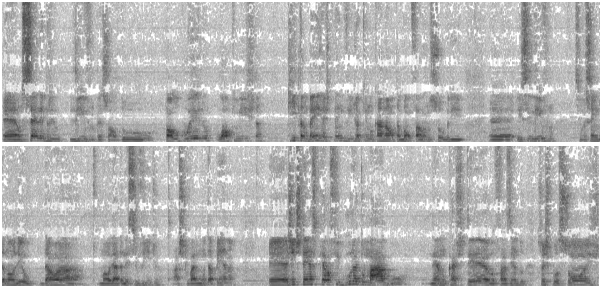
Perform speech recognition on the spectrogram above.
é, o célebre livro, pessoal, do Paulo Coelho, o Alquimista, que também já tem vídeo aqui no canal, tá bom? Falando sobre é, esse livro. Se você ainda não leu, dá uma, uma olhada nesse vídeo, acho que vale muito a pena. É, a gente tem aquela figura do mago, né, no castelo, fazendo suas poções.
